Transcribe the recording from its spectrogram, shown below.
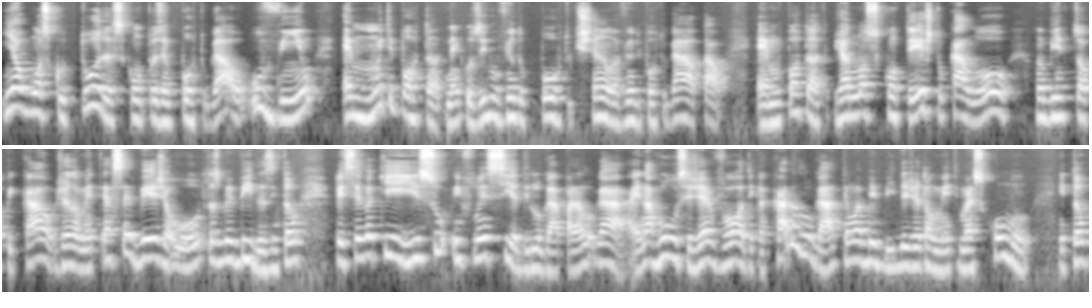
Em algumas culturas, como por exemplo Portugal, o vinho é muito importante, né? Inclusive o vinho do Porto, que chama vinho de Portugal tal, é muito importante. Já no nosso contexto, o calor, ambiente tropical, geralmente é a cerveja ou outras bebidas. Então, perceba que isso influencia de lugar para lugar. Aí na Rússia já é vodka, cada lugar tem uma bebida geralmente mais comum. Então,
